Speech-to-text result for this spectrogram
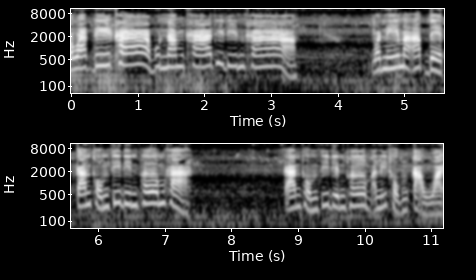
สวัสดีค่ะ บุญนำค้าที่ดินค่ะ วันนี้มาอัปเดตการถมที่ดินเพิ่มค่ะ การถมที่ดินเพิ่ม อันนี้ถมเก่าไว้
